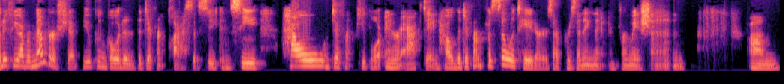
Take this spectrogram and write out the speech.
but if you have a membership, you can go to the different classes so you can see how different people are interacting, how the different facilitators are presenting the information. Um,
